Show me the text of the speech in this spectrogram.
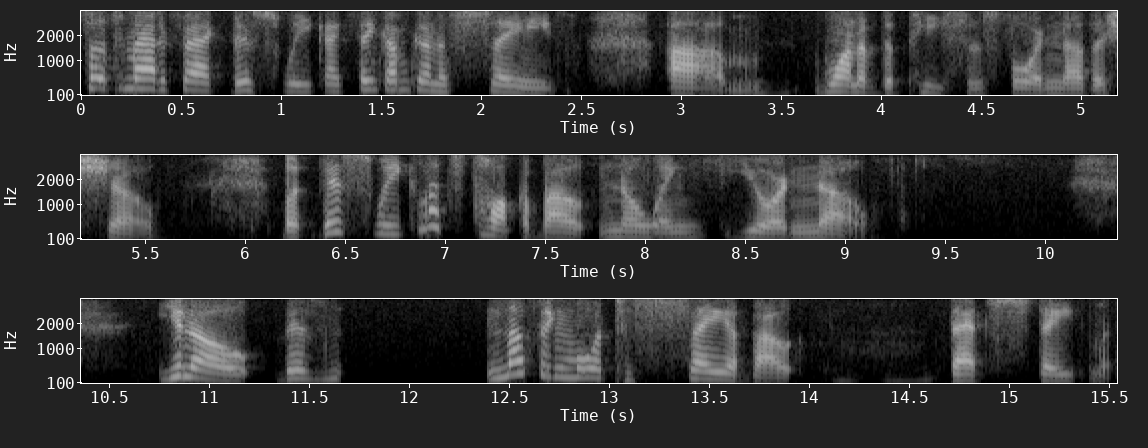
So, as a matter of fact, this week I think I'm going to save um, one of the pieces for another show. But this week, let's talk about knowing your no. You know, there's nothing more to say about that statement.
